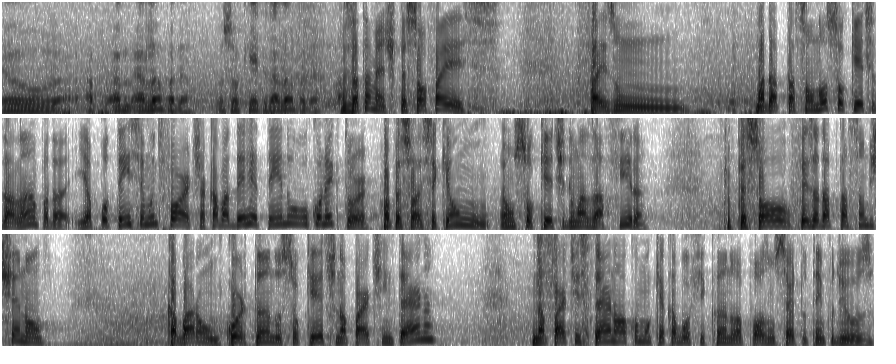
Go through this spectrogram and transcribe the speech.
eu, a, a, a, lâmpada, o soquete da lâmpada? Exatamente, o pessoal faz, faz um, uma adaptação no soquete da lâmpada e a potência é muito forte, acaba derretendo o conector. Ó pessoal, esse aqui é um, é um soquete de uma Zafira que o pessoal fez adaptação de xenon. Acabaram cortando o soquete na parte interna, na parte externa, olha como que acabou ficando após um certo tempo de uso.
